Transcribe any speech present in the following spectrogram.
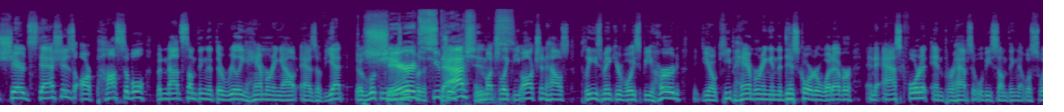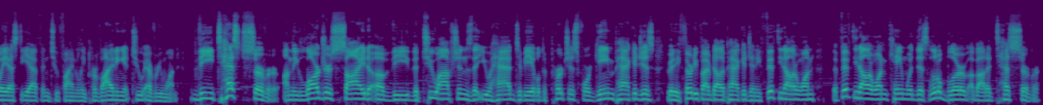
shared stashes are possible but not something that they're really hammering out as of yet. They're looking into it for the future and much like the auction house please make your voice be heard. You know keep hammering in the discord or whatever and ask for it and perhaps it will be something that will sway sdf into finally providing it to everyone. The test server on the larger side of the the two options that you had to be able to purchase for game packages you had a $35 package and a $50 one. The $50 one came with this little blurb about a test server.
